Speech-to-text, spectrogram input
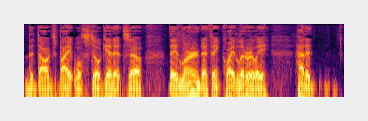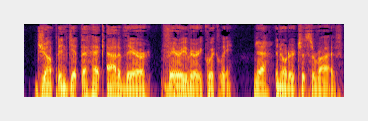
the dog's bite will still get it. So they learned, I think, quite literally how to jump and get the heck out of there very, very quickly Yeah. in order to survive.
